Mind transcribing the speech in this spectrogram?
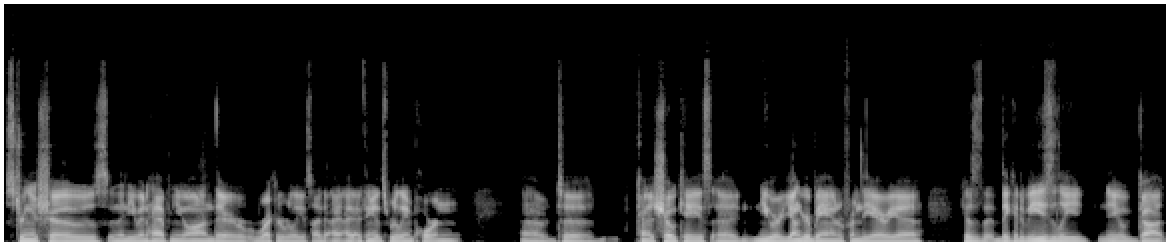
string of shows, and then even having you on their record release. I I, I think it's really important uh, to kind of showcase a newer, younger band from the area because they could have easily you know got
